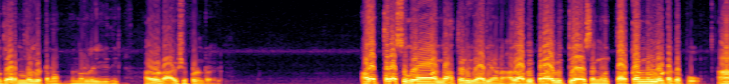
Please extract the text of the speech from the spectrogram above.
ഒന്ന് തുറന്നു കിട്ടണം എന്നുള്ള രീതിയിൽ അവരോട് ആവശ്യപ്പെടേണ്ടി അതത്ര സുഗമമല്ലാത്തൊരു കാര്യമാണ്. അത് അഭിപ്രായ വ്യത്യാസങ്ങളും തർക്കങ്ങളിലോട്ടൊക്കെ പോകും. ആ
